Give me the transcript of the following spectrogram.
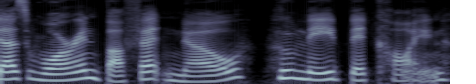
Does Warren Buffett know who made Bitcoin?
